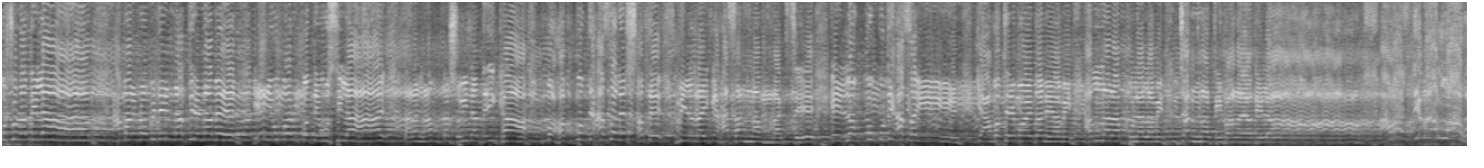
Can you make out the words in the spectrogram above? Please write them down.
ঘোষণা দিলাম, আমার নবীদের নাতির নামের এই নাম রাখছে এই লক্ষ কোটি হাসাইন। কিয়ামতের ময়দানে আমি আল্লাহ রাব্বুল আলামিন জান্নাতি বানায়া দিলাম। আওয়াজ দিয়ে বলে, আল্লাহু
